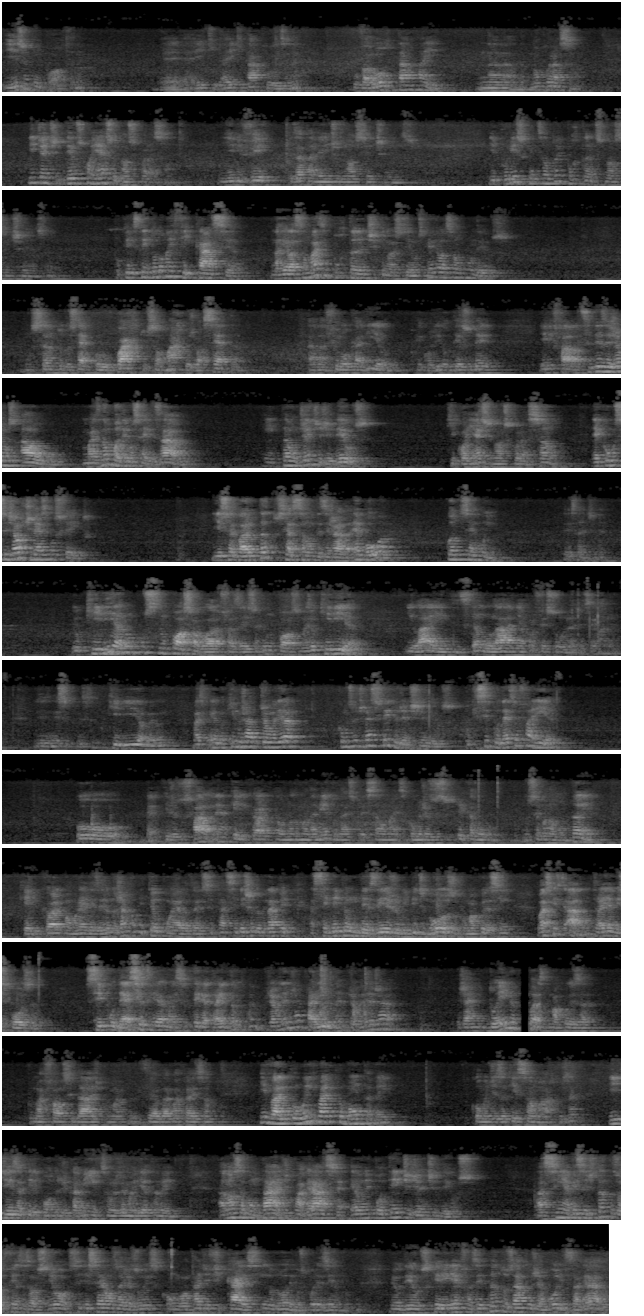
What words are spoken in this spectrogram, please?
É, isso é que importa, né? É, é aí que aí está a coisa, né? O valor está aí, na, na, no coração. E diante de Deus conhece o nosso coração. E Ele vê exatamente os nossos sentimentos. E por isso que são tão importantes os nossos sentimentos. Né? Porque eles têm toda uma eficácia na relação mais importante que nós temos, que é a relação com Deus. Um santo do século IV, São Marcos de Aceta, na Filocalia, eu recolhi o texto dele, ele fala: se desejamos algo, mas não podemos realizá-lo, então, diante de Deus, que conhece o nosso coração, é como se já o tivéssemos feito. E isso é válido tanto se a ação desejada é boa, quanto se é ruim. Interessante, né? eu queria, não, não posso agora fazer isso aqui, não posso, mas eu queria ir lá e estrangular a minha professora, sei lá, né? nesse, queria, mas aquilo já de uma maneira como se eu tivesse feito diante de Deus. Porque se pudesse eu faria. O é, que Jesus fala, né? aquele que é o nono mandamento, na expressão, mas como Jesus explica no, no Sermão na Montanha, aquele que olha para uma mulher desejando, já cometeu com ela, né? se, tá, se deixa dominar, acender por um desejo libidinoso, por uma coisa assim, mas que, ah, não traía minha esposa. Se pudesse, eu teria, mas eu teria traído, então, de uma maneira já traiu, né? De uma maneira já, já doei meu coração por uma coisa, por uma falsidade, por uma fealdade, uma traição. E vale para o ruim e vale para o bom também, como diz aqui São Marcos, né? E diz aquele ponto de caminho de São José Maria também. A nossa vontade, com a graça, é onipotente diante de Deus. Assim, à vista de tantas ofensas ao Senhor, se dissermos a Jesus com vontade eficaz, indo no ônibus, por exemplo, meu Deus, quereria fazer tantos atos de amor e desagrado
